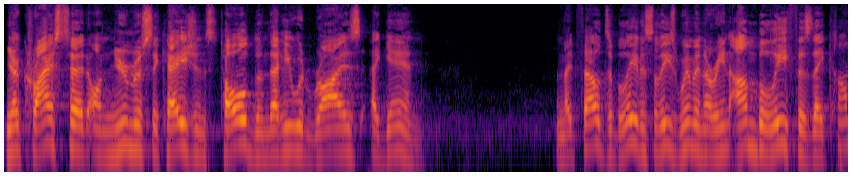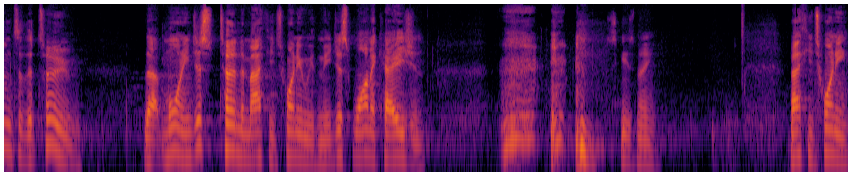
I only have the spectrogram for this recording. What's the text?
You know, Christ had on numerous occasions told them that he would rise again. And they'd failed to believe. And so these women are in unbelief as they come to the tomb that morning. Just turn to Matthew 20 with me, just one occasion. Excuse me. Matthew 20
